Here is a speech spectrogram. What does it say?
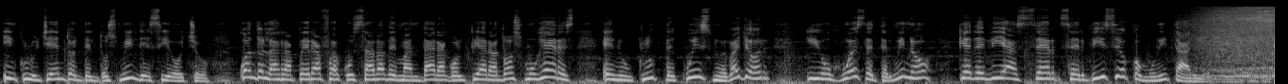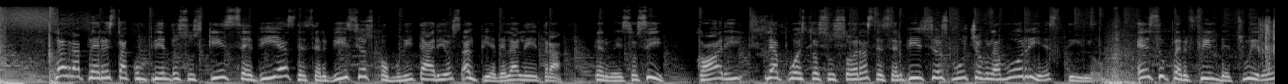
incluyendo el del 2018, cuando la rapera fue acusada de mandar a golpear a dos mujeres en un club de Queens, Nueva York, y un juez determinó que debía hacer servicio comunitario. La rapera está cumpliendo sus 15 días de servicios comunitarios al pie de la letra, pero eso sí, Cardi le ha puesto sus horas de servicios mucho glamour y estilo. En su perfil de Twitter,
